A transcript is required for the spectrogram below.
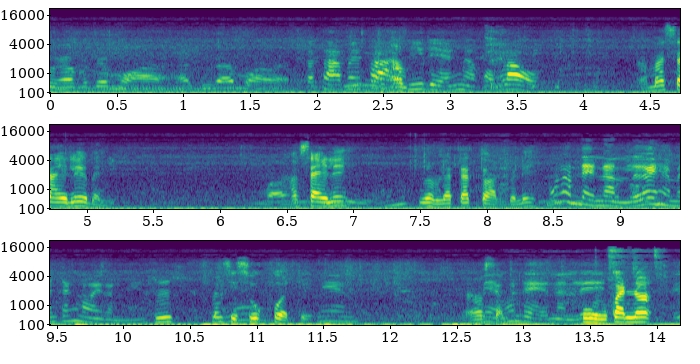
ดครับมันจะหมออันดูแลหมอกระทะไฟฟ้าสีแดงน่ะของเราเอามาใส่เลยบัดนี้ เอาใส่เลย รวมแล้วตัดตอนไปเลยมันอันใดนั่นเลยให้มันจังหน่อยก่อนแม่ หึมันสิสุกโพดติแม่นเอาแม่ใส่มันได้อันนั่นเลปรุงยก่อนเนาะเอ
